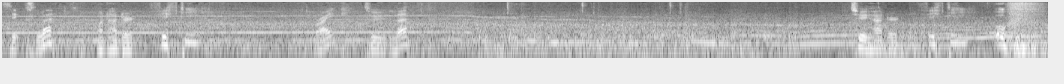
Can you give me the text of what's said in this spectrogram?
6 left, 150. Brake, 2 left. 250. Oof.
